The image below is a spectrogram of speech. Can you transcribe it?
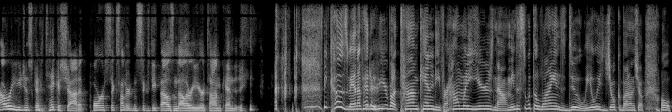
how are you just going to take a shot at poor six hundred and sixty thousand dollar a year Tom Kennedy? because, man, I've had to hear about Tom Kennedy for how many years now? I mean, this is what the Lions do. We always joke about on the show. Oh,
